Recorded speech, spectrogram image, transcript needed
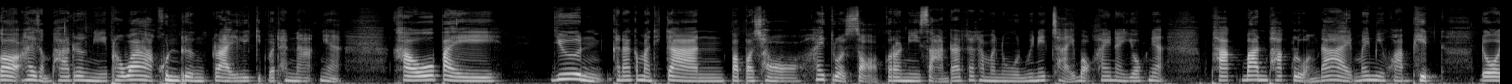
ก็ให้สัมภาษณ์เรื่องนี้ เพราะว่าคุณเรืองไกรลีกิจวัฒนะเนี่ยเขาไปยื่นคณะกรรมาการปปช ให้ตรวจสอบกรณีสารรัฐธรรมนูญ วินิจฉัยบอกให้นายกเนี่ยพักบ้านพักหลวงได้ไม่มีความผิด โดย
